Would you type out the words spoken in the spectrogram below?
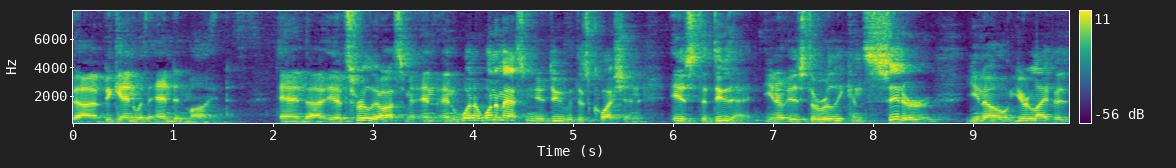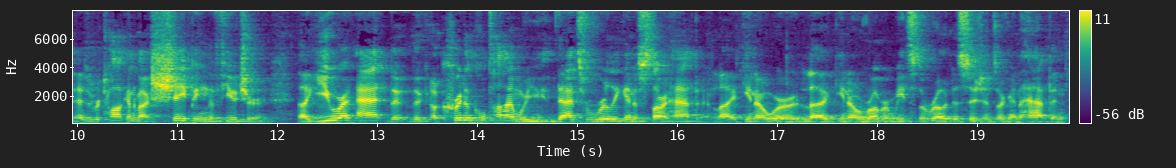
uh, begin with end in mind. And uh, it's really awesome. And, and what, what I'm asking you to do with this question is to do that, you know, is to really consider, you know, your life as, as we're talking about shaping the future. Like you are at the, the, a critical time where you, that's really going to start happening. Like, you know, where like, you know, rubber meets the road decisions are going to happen.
